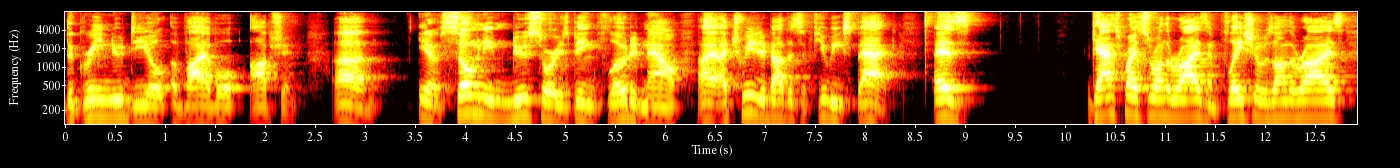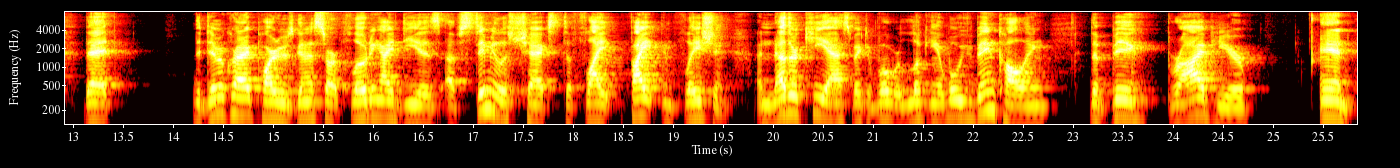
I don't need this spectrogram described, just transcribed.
the Green New Deal a viable option. Uh, you know, so many news stories being floated now. I, I tweeted about this a few weeks back. As gas prices were on the rise, inflation was on the rise, that the Democratic Party was going to start floating ideas of stimulus checks to fight, fight inflation. Another key aspect of what we're looking at, what we've been calling the big bribe here. And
